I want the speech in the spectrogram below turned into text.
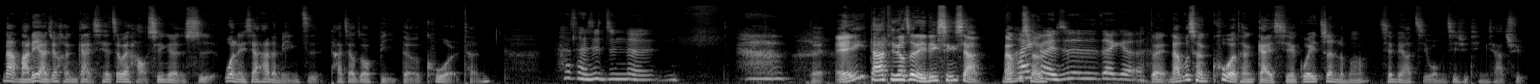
那玛利亚就很感谢这位好心人士，问了一下他的名字，他叫做彼得·库尔腾，他才是真的。对，哎，大家听到这里一定心想，难不成是这个？对，难不成库尔腾改邪归正了吗？先不要急，我们继续听下去。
